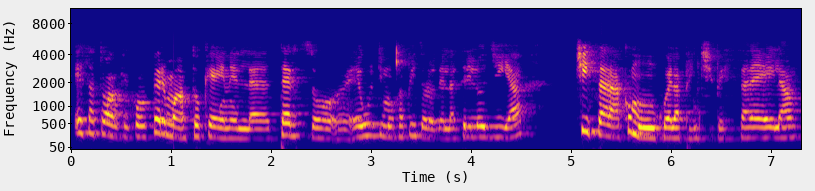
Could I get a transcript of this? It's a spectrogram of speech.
è stato anche confermato che nel terzo e ultimo capitolo della trilogia ci sarà comunque la principessa Leila,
